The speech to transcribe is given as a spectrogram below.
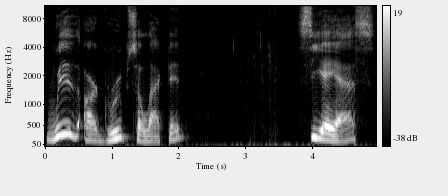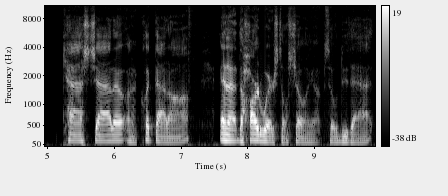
with our group selected, CAS cast shadow. I'm gonna click that off, and uh, the hardware is still showing up. So we'll do that.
